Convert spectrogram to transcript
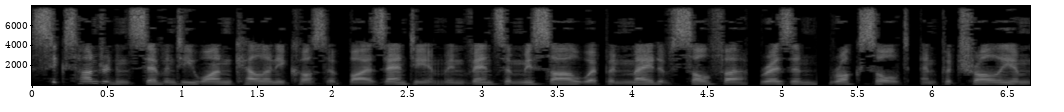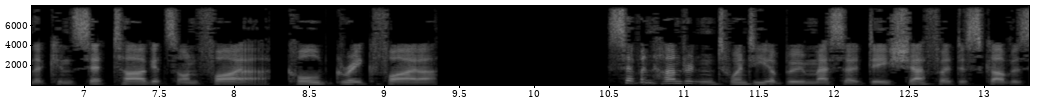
671 Kallinikos of Byzantium invents a missile weapon made of sulfur, resin, rock salt, and petroleum that can set targets on fire, called Greek fire. 720 Abu Masa d Shafar discovers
